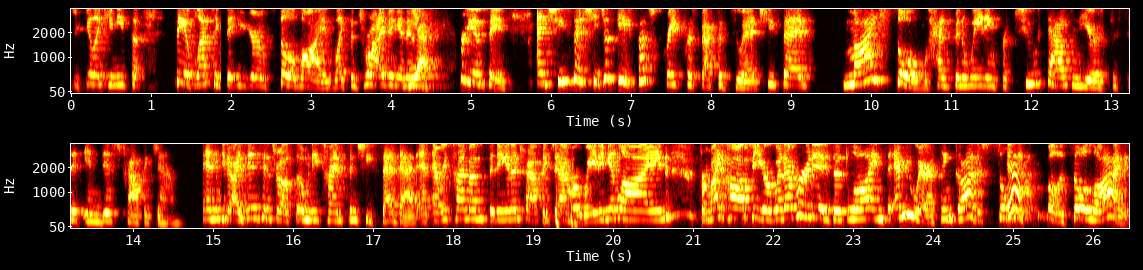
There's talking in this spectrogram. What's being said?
Yeah. You feel like you need to say a blessing that you're still alive. Like the driving in Israel. Yes pretty insane. And she said she just gave such great perspective to it. She said, My soul has been waiting for 2,000 years to sit in this traffic jam. And you know, I've been to Israel so many times since she said that. And every time I'm sitting in a traffic jam or waiting in line for my coffee or whatever it is, there's lines everywhere. Thank God there's so yeah. many people. It's so alive.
